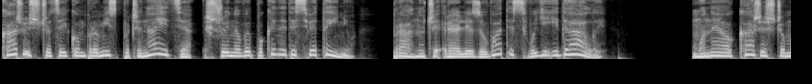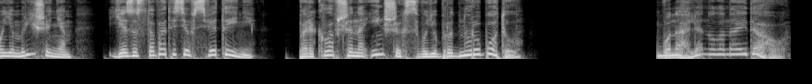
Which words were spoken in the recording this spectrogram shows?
Кажуть, що цей компроміс починається, щойно ви покинете святиню, прагнучи реалізувати свої ідеали. Монео каже, що моїм рішенням є зоставатися в святині, переклавши на інших свою брудну роботу. Вона глянула на Айдаго.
